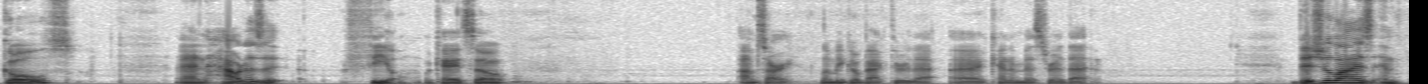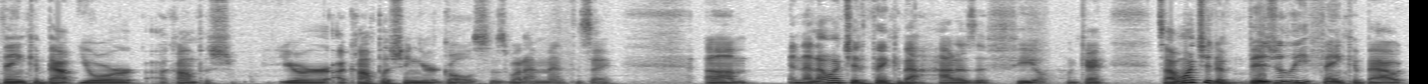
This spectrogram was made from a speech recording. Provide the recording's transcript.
goals and how does it feel. Okay, so I'm sorry, let me go back through that. I kind of misread that. Visualize and think about your accomplish your accomplishing your goals is what I meant to say. Um, and then I want you to think about how does it feel, okay? So I want you to visually think about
